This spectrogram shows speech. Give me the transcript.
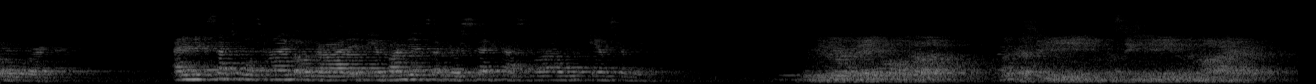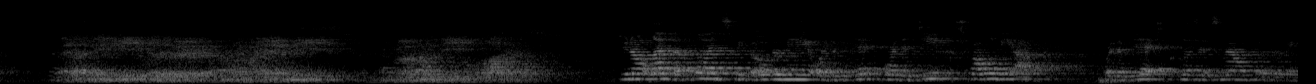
O Lord. At an acceptable time, O God, in the abundance of your steadfast love, answer me. With your faithful love, rescue me from sinking in the mire. Let me be delivered from my enemies and from the deep waters. Do not let the flood sweep over me, or the pit or the deep swallow me up, or the pit close its mouth over me.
